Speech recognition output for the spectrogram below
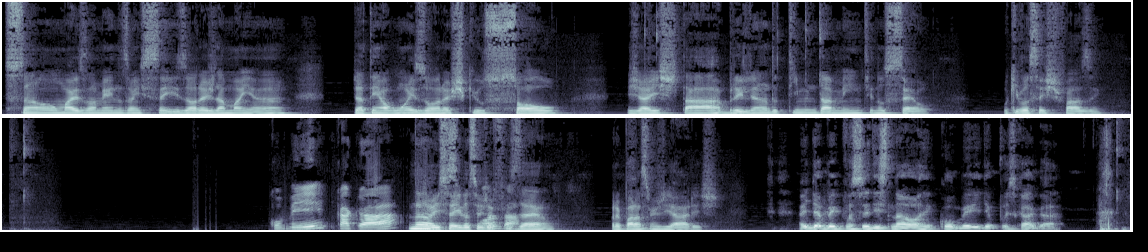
São mais ou menos às 6 horas da manhã. Já tem algumas horas que o sol já está brilhando timidamente no céu. O que vocês fazem? Comer, cagar. Não, isso aí vocês já Andar. fizeram. Preparações diárias. Ainda bem que você disse na ordem comer e depois cagar.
